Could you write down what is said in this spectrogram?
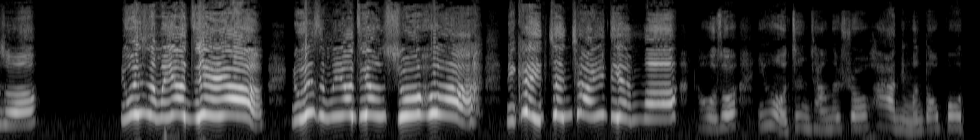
说。你为什么要这样？你为什么要这样说话？你可以正常一点吗？然后我说，因为我正常的说话，你们都不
